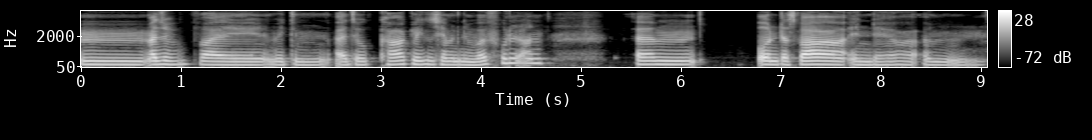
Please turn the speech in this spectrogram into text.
Hm, also bei mit dem also Karg legt sich ja mit dem Wolfrudel an. Ähm, und das war in der, ähm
